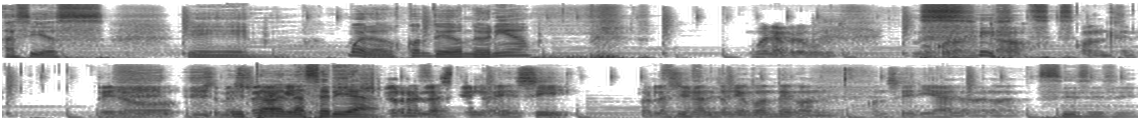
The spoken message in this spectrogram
así es. Eh, bueno, Conte, ¿de dónde venía? Buena pregunta. No me acuerdo dónde estaba Conte. Pero se me estaba en la Serie A. Yo relaciono, eh, sí, relaciono a Antonio Conte con, con Serie A, la verdad. Sí, sí, sí.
